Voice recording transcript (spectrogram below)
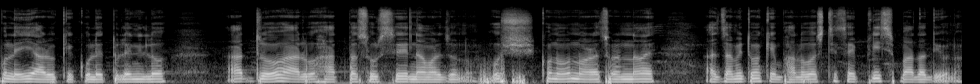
বলেই আরুকে কোলে তুলে নিল আদ্র আরও হাত পা সরষে নামার জন্য। হুস কোনো নড়াচড়া নয়। আজ আমি তোমাকে ভালোবাসতে চাই, প্লিজ বাধা দিও না।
